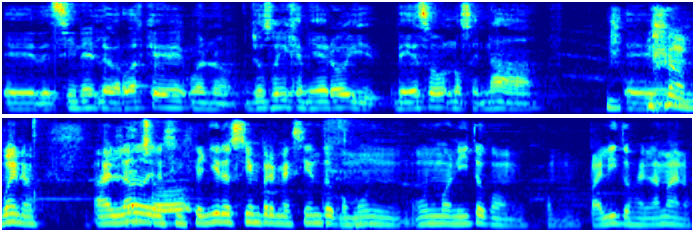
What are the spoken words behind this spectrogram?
eh, de cine. La verdad es que, bueno, yo soy ingeniero y de eso no sé nada. Eh, bueno, al lado de, los ingenieros siempre me siento como un, un monito con, con, palitos en la mano,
